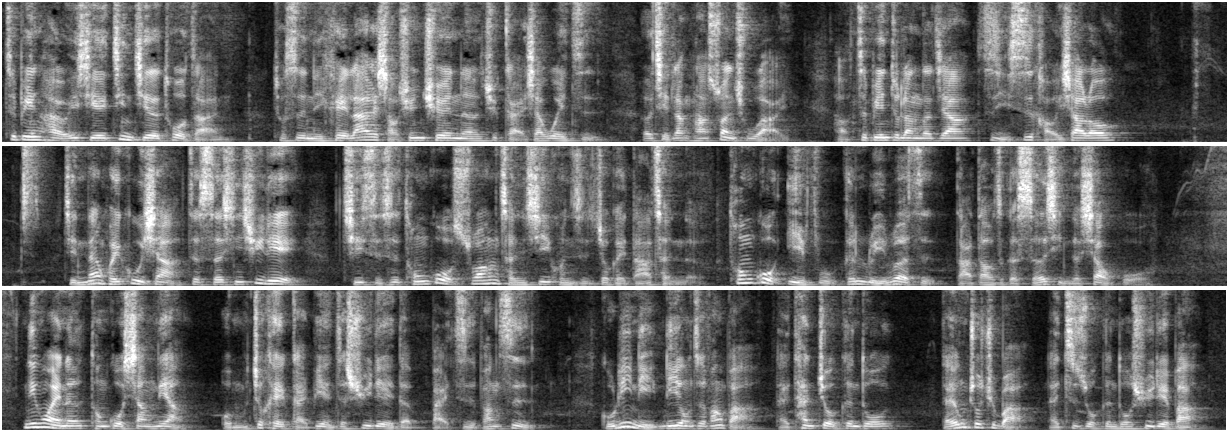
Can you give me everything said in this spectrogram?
这边还有一些进阶的拓展，就是你可以拉个小圈圈呢，去改一下位置，而且让它算出来。好，这边就让大家自己思考一下喽。简单回顾一下，这蛇形序列其实是通过双层循环时就可以达成的，通过 if 跟 reverse 达到这个蛇形的效果。另外呢，通过向量，我们就可以改变这序列的摆置方式。鼓励你利用这方法来探究更多，来用 j o j b a 来制作更多序列吧。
